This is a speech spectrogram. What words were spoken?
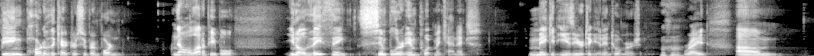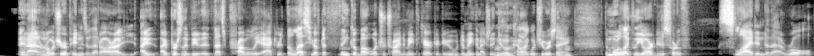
being part of the character is super important. Now, a lot of people, you know, they think simpler input mechanics make it easier to get into immersion, right? Um, and I don't know what your opinions of that are. I, I, I personally believe that that's probably accurate. The less you have to think about what you're trying to make the character do to make them actually do it, kind of like what you were saying, the more likely you are to just sort of slide into that role.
